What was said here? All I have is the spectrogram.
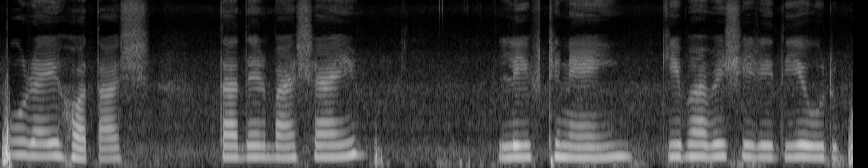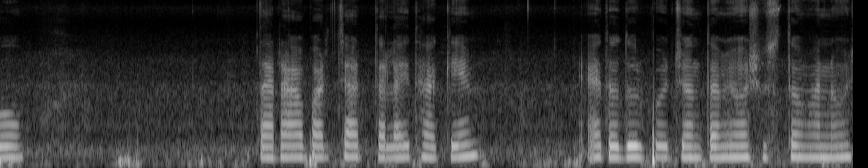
পুরাই হতাশ। তাদের বাসায় লিফট নেই, কীভাবে সিঁড়ি দিয়ে উঠব? তারা আবার চারতলায় থাকে। এত দূর পর্যন্ত আমি অসুস্থ মানুষ,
